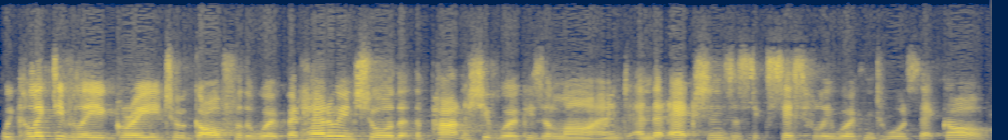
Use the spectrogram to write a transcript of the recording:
We collectively agree to a goal for the work, but how to ensure that the partnership work is aligned and that actions are successfully working towards that goal?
